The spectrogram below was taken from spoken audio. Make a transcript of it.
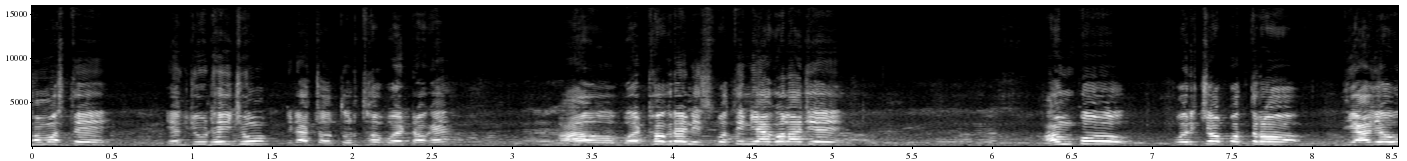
সমস্তে একজুট হয়েছু এটা চতুর্থ বৈঠক আউ বৈঠকরে নিষ্পতি নিগলা যে আমি পরিচয়পত্র দিয়া যাও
